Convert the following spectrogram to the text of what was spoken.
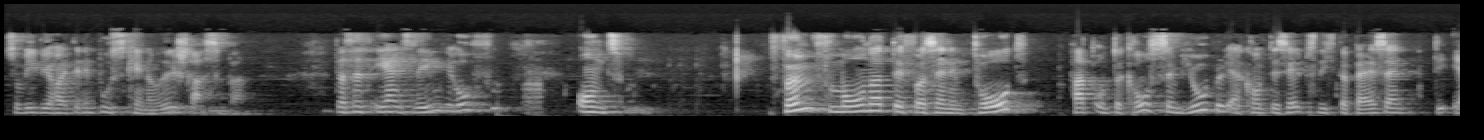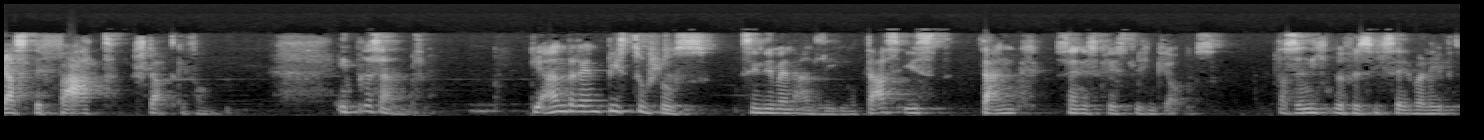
So wie wir heute den Bus kennen oder die Straßenbahn. Das hat er ins Leben gerufen und fünf Monate vor seinem Tod hat unter großem Jubel, er konnte selbst nicht dabei sein, die erste Fahrt stattgefunden. Interessant. Die anderen bis zum Schluss sind ihm ein Anliegen. Und das ist Dank seines christlichen Glaubens. Dass er nicht nur für sich selber lebt,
